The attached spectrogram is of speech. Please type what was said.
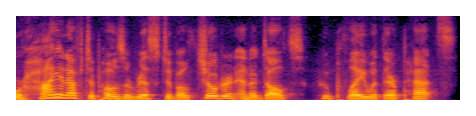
were high enough to pose a risk to both children and adults who play with their pets.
